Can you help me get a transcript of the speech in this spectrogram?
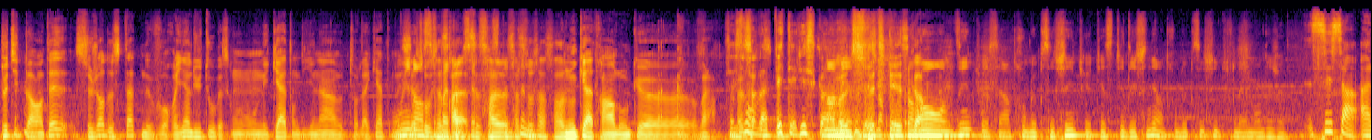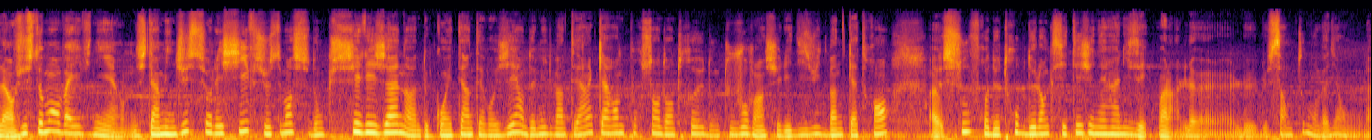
Petite parenthèse, ce genre de stat ne vaut rien du tout parce qu'on on est quatre, on dit il y en a un autour de la 4. Mais Oui, ça, se non, trouve, ça, sera, ça, ça ça se ça se trouve, ça nous quatre. hein, donc euh, voilà. De toute façon, on va péter les scores. Non, mais c'est- surtout c'est- comment on dit que c'est un trouble psychique Qu'est-ce qui définit un trouble psychique finalement déjà C'est ça. Alors justement, on va y venir. Je termine juste sur les chiffres. Justement, donc chez les jeunes hein, donc, qui ont été interrogés en 2021, 40% d'entre eux, donc toujours hein, chez les 18-24 ans, euh, souffrent de troubles de l'anxiété généralisée. Voilà, le, le- le symptôme, on va dire, le-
